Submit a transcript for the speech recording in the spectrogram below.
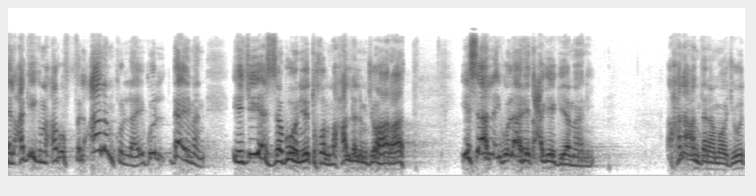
العقيق معروف في العالم كله يقول دائما يجي الزبون يدخل محل المجوهرات يسأل يقول أريد عقيق يماني. إحنا عندنا موجود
